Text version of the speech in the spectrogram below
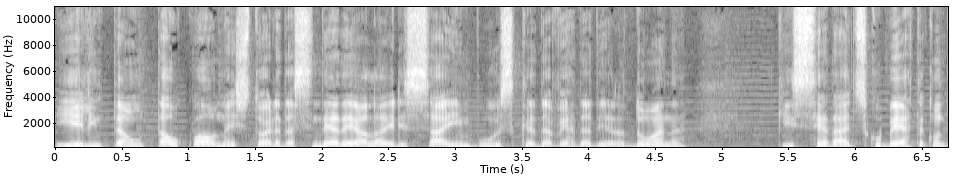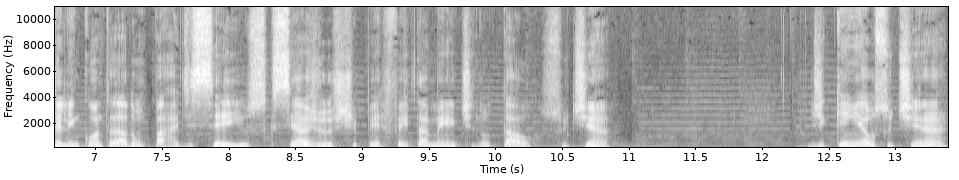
E ele então, tal qual na história da Cinderela, ele sai em busca da verdadeira dona, que será descoberta quando ele encontrar um par de seios que se ajuste perfeitamente no tal sutiã. De quem é o sutiã?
